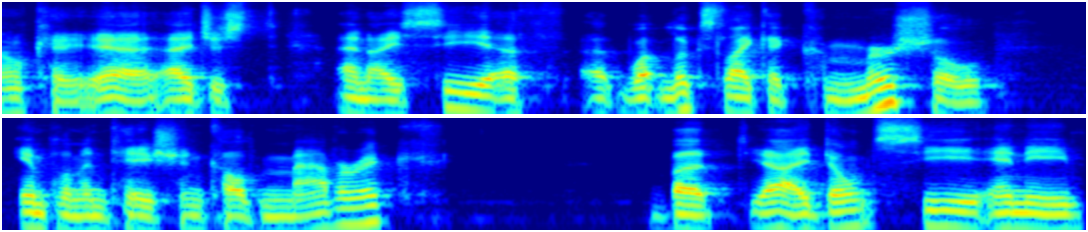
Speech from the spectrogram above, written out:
Okay, yeah, I just, and I see a, a, what looks like a commercial implementation called Maverick, but yeah, I don't see any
